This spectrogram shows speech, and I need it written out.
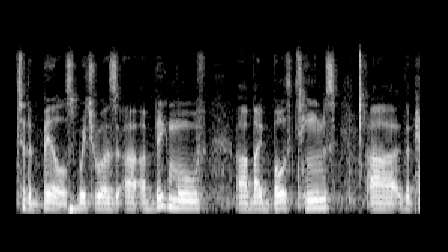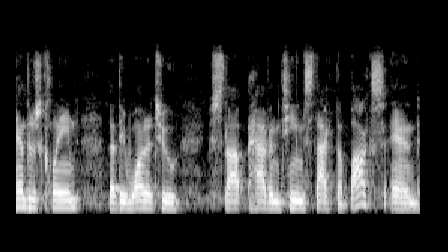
to the Bills, which was a, big move uh, by both teams. Uh, the Panthers claimed that they wanted to stop having teams stack the box, and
